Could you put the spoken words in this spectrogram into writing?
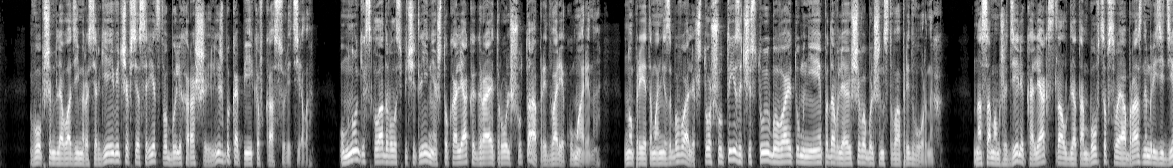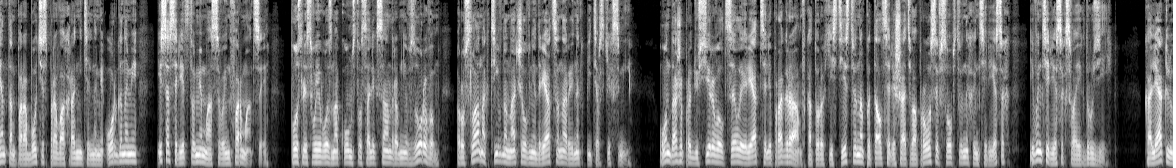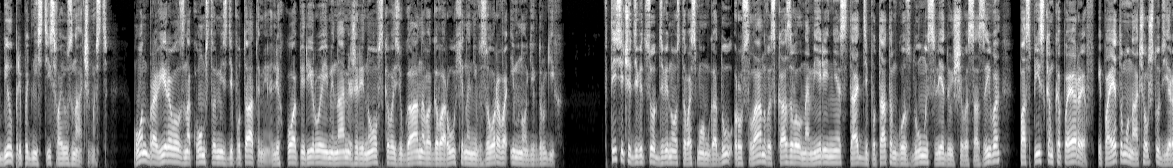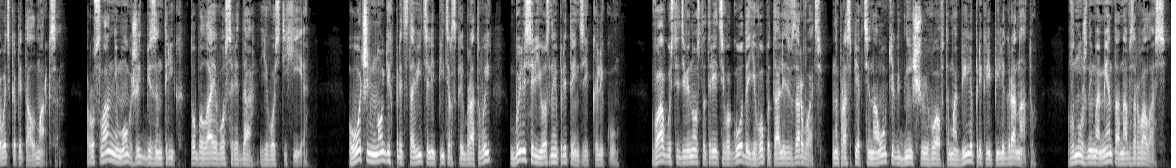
В общем, для Владимира Сергеевича все средства были хороши, лишь бы копейка в кассу летела. У многих складывалось впечатление, что Коляк играет роль шута при дворе Кумарина. Но при этом они забывали, что шуты зачастую бывают умнее подавляющего большинства придворных. На самом же деле Коляк стал для тамбовцев своеобразным резидентом по работе с правоохранительными органами и со средствами массовой информации. После своего знакомства с Александром Невзоровым Руслан активно начал внедряться на рынок питерских СМИ. Он даже продюсировал целый ряд телепрограмм, в которых, естественно, пытался решать вопросы в собственных интересах и в интересах своих друзей. Коляк любил преподнести свою значимость. Он бравировал знакомствами с депутатами, легко оперируя именами Жириновского, Зюганова, Говорухина, Невзорова и многих других. В 1998 году Руслан высказывал намерение стать депутатом Госдумы следующего созыва по спискам КПРФ и поэтому начал штудировать «Капитал Маркса». Руслан не мог жить без интриг, то была его среда, его стихия. У очень многих представителей питерской братвы были серьезные претензии к Калику. В августе 93 -го года его пытались взорвать. На проспекте Науки к днищу его автомобиля прикрепили гранату. В нужный момент она взорвалась.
